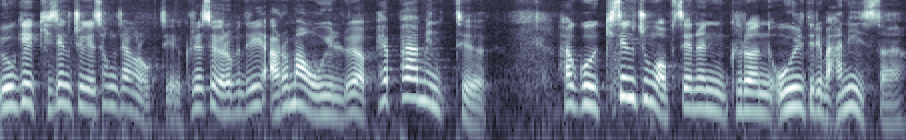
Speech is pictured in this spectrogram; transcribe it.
요게 기생충의 성장을 억제해요. 그래서 여러분들이 아로마 오일로요. 페퍼민트 하고 기생충 없애는 그런 오일들이 많이 있어요.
